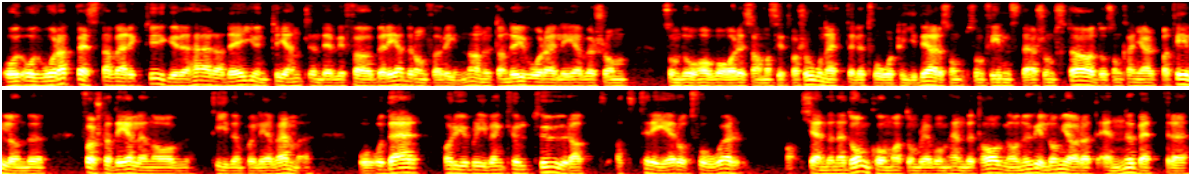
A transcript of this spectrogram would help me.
Och, och vårt bästa verktyg i det här, det är ju inte egentligen det vi förbereder dem för innan, utan det är ju våra elever som, som då har varit i samma situation ett eller två år tidigare som, som finns där som stöd och som kan hjälpa till under första delen av tiden på elevhemmet. Och, och där har det ju blivit en kultur att, att treor och tvåor kände när de kom att de blev omhändertagna och nu vill de göra ett ännu bättre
